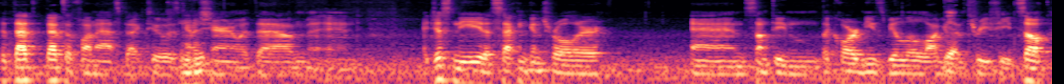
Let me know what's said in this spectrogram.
that that's a fun aspect too, is kind of Mhm. sharing it with them. And I just need a second controller and something. The cord needs to be a little longer Yep. than three feet. So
